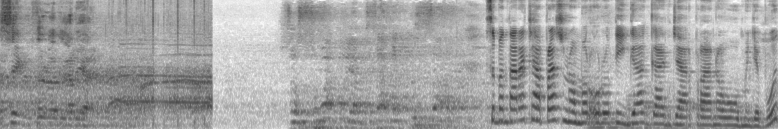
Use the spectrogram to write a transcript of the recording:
asing, saudara sekalian. Sesuatu yang sangat besar, Sementara capres nomor urut 3 Ganjar Pranowo menyebut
